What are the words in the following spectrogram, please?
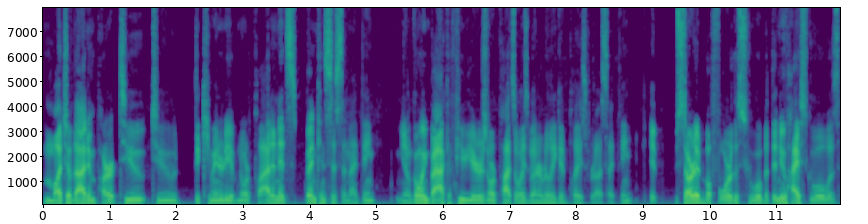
Much of that in part to to the community of North Platte, and it's been consistent. I think you know going back a few years, North Platte's always been a really good place for us. I think it started before the school, but the new high school was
